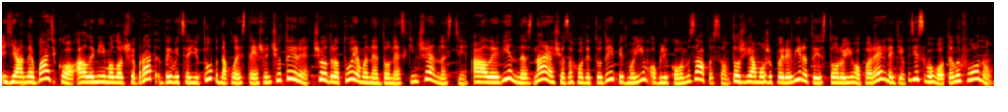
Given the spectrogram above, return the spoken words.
Я не батько, але мій молодший брат дивиться Ютуб на PlayStation 4, що дратує мене до нескінченності. Але він не знає, що заходить туди під моїм обліковим записом. Тож я можу перевірити історію його переглядів зі свого телефону.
